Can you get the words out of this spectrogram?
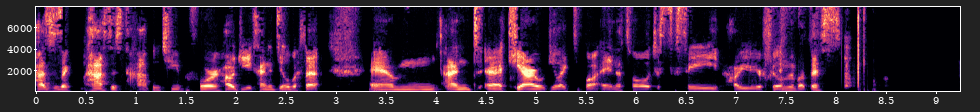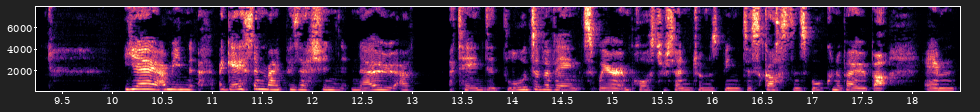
Has this, like, has this happened to you before? How do you kind of deal with it? Um, and uh, Chiara, would you like to butt in at all, just to see how you're feeling about this? Yeah, I mean, I guess in my position now, I've attended loads of events where imposter syndrome has been discussed and spoken about, but um,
